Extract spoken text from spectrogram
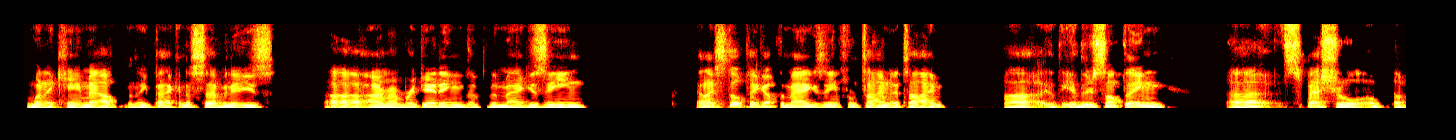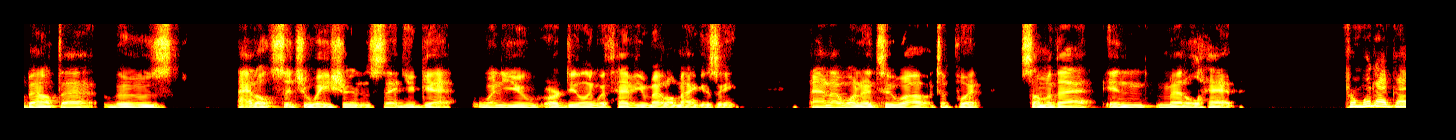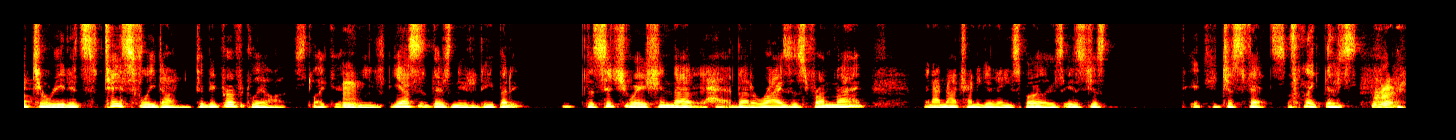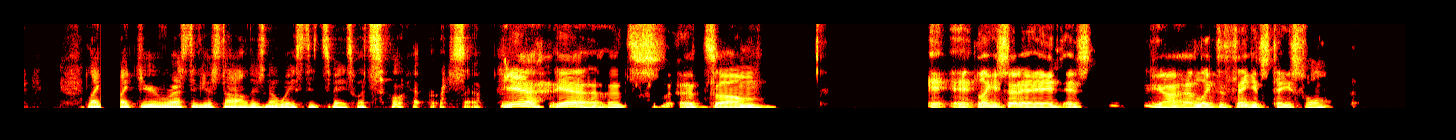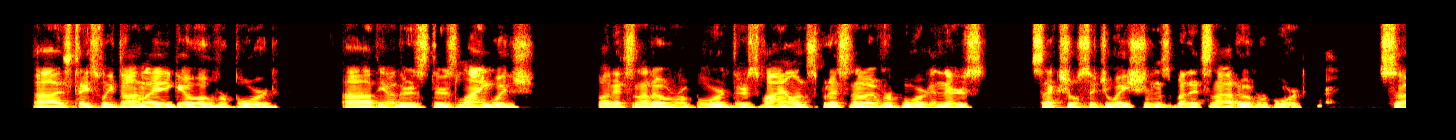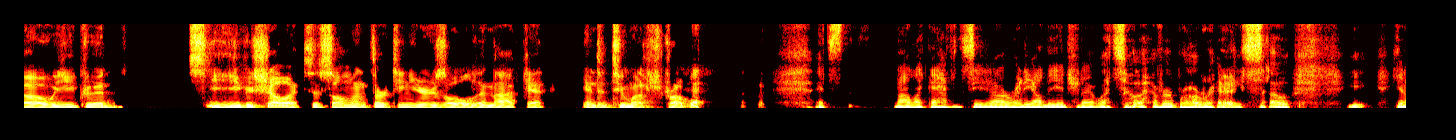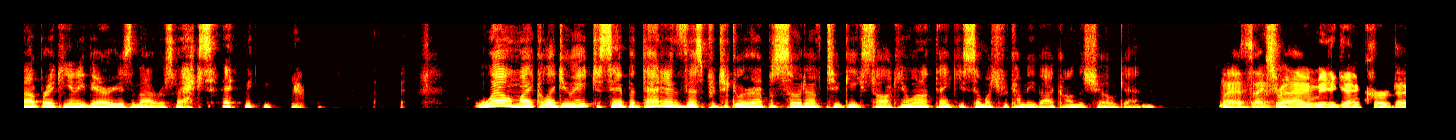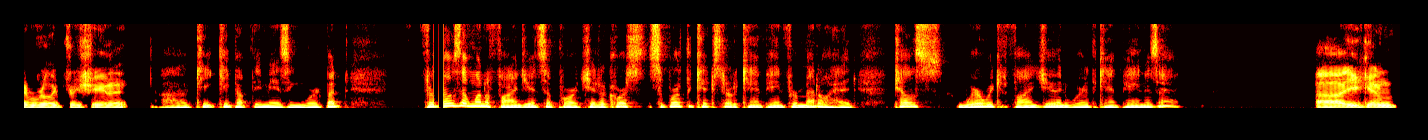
when it came out, I think back in the 70s. Uh, I remember getting the, the magazine, and I still pick up the magazine from time to time. Uh, there's something uh, special about that those adult situations that you get when you are dealing with heavy metal magazine. And I wanted to uh, to put some of that in Metalhead. From what I've got to read, it's tastefully done. To be perfectly honest, like mm. I mean, yes, there's nudity, but it, the situation that that arises from that, and I'm not trying to give any spoilers, is just it, it just fits. like there's right. like like your rest of your style there's no wasted space whatsoever so. Yeah yeah it's it's um it, it like you said it, it's you know i'd like to think it's tasteful. Uh it's tastefully done. I didn't go overboard. Uh you know there's there's language but it's not overboard. There's violence but it's not overboard and there's sexual situations but it's not overboard. So you could you could show it to someone 13 years old and not get into too much trouble. it's not like they haven't seen it already on the internet whatsoever already. So you, are not breaking any barriers in that respect. Well, Michael, I do hate to say it, but that ends this particular episode of Two Geeks Talking. I want to thank you so much for coming back on the show again. Thanks for having me again, Kurt. I really appreciate it. Uh, keep keep up the amazing work. But for those that want to find you and support you, of course, support the Kickstarter campaign for Metalhead, tell us where we can find you and where the campaign is at. Uh, you can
